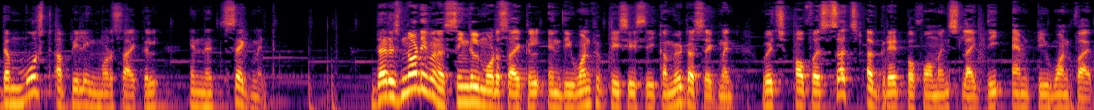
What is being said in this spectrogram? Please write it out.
the most appealing motorcycle in its segment. There is not even a single motorcycle in the 150cc commuter segment which offers such a great performance like the MT-15.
